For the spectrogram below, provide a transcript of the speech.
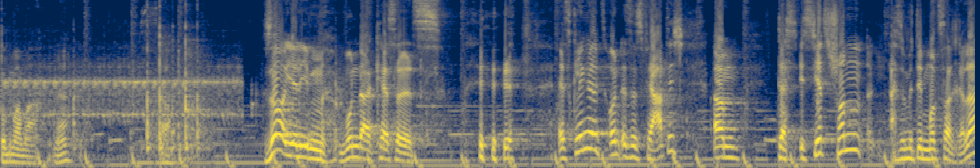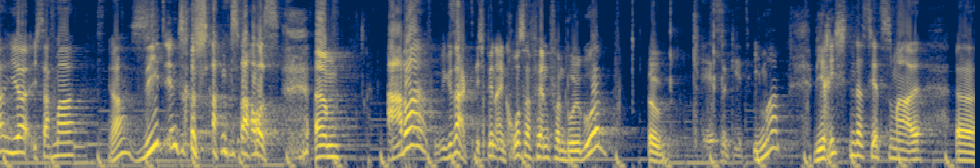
gucken wir mal. Ne? So. so, ihr lieben Wunderkessels. Es klingelt und es ist fertig. Ähm, das ist jetzt schon, also mit dem Mozzarella hier, ich sag mal, ja, sieht interessant aus. Ähm, aber wie gesagt, ich bin ein großer Fan von Bulgur. Oh, Käse geht immer. Wir richten das jetzt mal äh,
